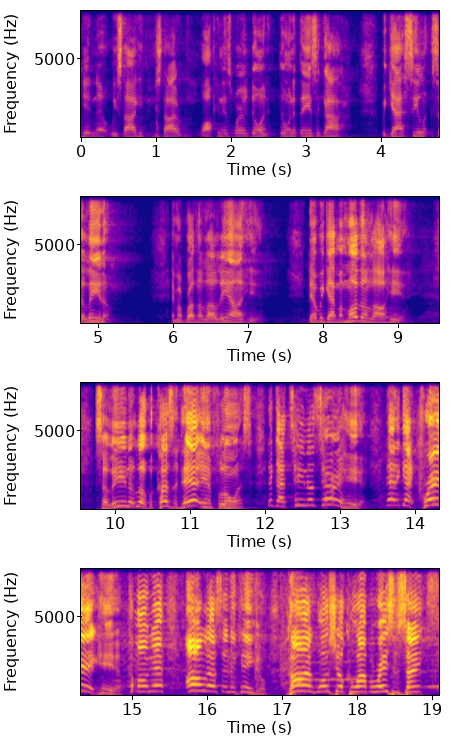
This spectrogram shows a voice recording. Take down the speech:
getting up. We started, we started walking this word and doing it, doing the things of God. We got Selena and my brother-in-law Leon here. Then we got my mother-in-law here. Selena, look, because of their influence, they got Tina Turner here. Now they got Craig here. Come on now. All us in the kingdom. God wants your cooperation, saints.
